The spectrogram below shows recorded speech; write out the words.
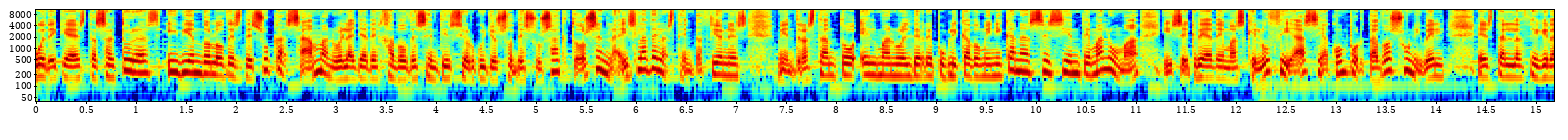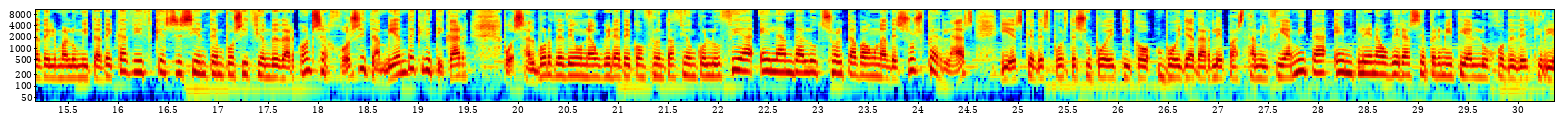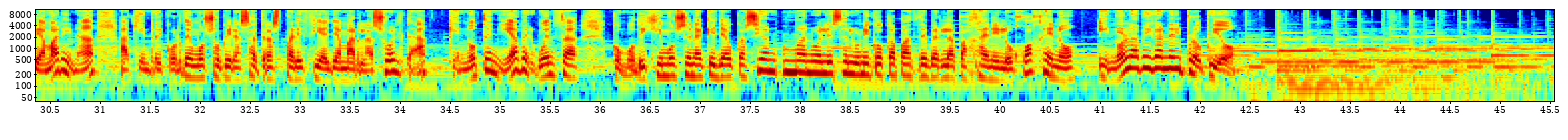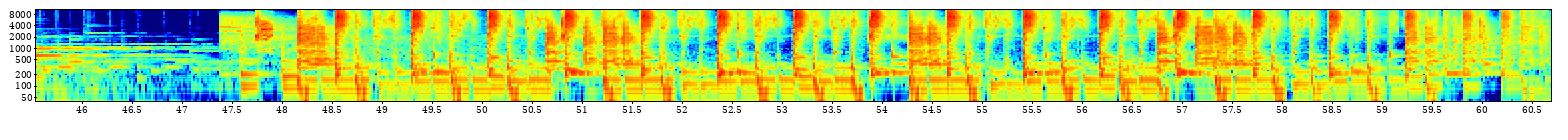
Puede que a estas alturas, y viéndolo desde su casa, Manuel haya dejado de sentirse orgulloso de sus actos en la isla de las tentaciones. Mientras tanto, el Manuel de República Dominicana se siente maluma y se cree además que Lucía se ha comportado a su nivel. Está en la ceguera del malumita de Cádiz que se siente en posición de dar consejos y también de criticar, pues al borde de una hoguera de confrontación con Lucía, el andaluz soltaba una de sus perlas y es que después de su poético voy a darle pasta a mi fiamita, en plena hoguera se permitía el lujo de decirle a Marina, a quien recordemos hogueras atrás parecía llamarla suelta, que no tenía vergüenza. Como dijimos en aquella ocasión, Manuel es el único capaz de ver la paja en el ojo ajeno y no la viga en el propio.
